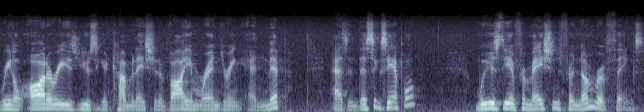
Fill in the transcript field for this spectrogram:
renal arteries using a combination of volume rendering and MIP, as in this example. We use the information for a number of things.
